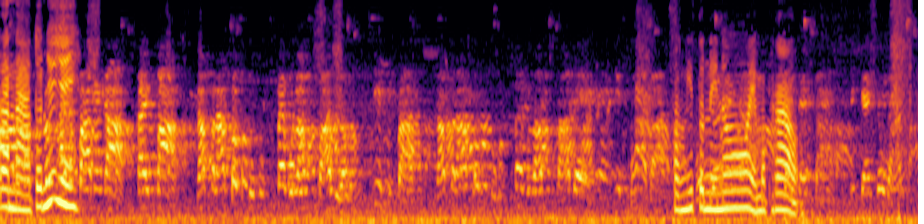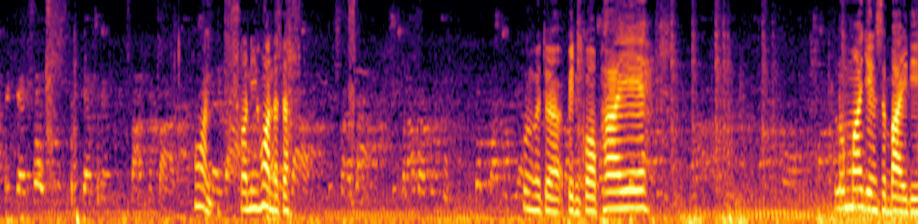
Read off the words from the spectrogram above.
ด้านหน้าต้นใหญ่ๆฝั่งนี้ต้นน้อยๆมะพร้าว ห้อน ตอนนี้ห้อนนะจ๊ะเพิ่นก็จะเป็นกอไผ่ลมมาเย็นสบายดี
